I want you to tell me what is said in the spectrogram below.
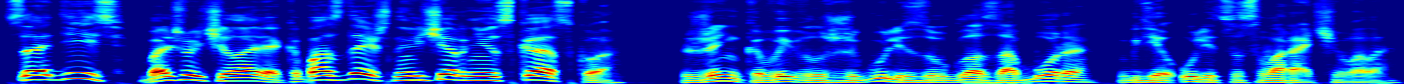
«Садись, большой человек, опоздаешь на вечернюю сказку!» Женька вывел «Жигули» за угла забора, где улица сворачивала.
